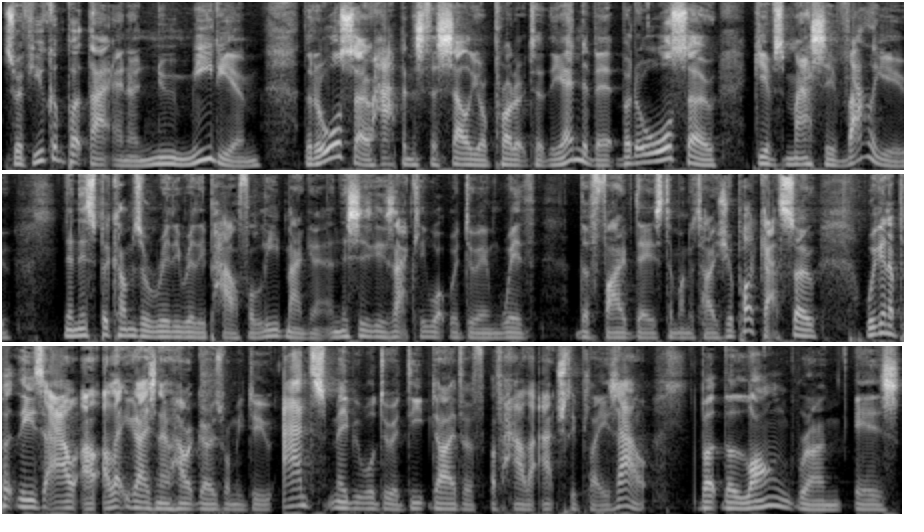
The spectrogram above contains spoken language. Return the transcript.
So if you can put that in a new medium that also happens to sell your product at the end of it, but also gives massive value, then this becomes a really, really powerful lead magnet. And this is exactly what we're doing with the five days to monetize your podcast. So we're going to put these out. I'll, I'll let you guys know how it goes when we do ads. Maybe we'll do a deep dive of, of how that actually plays out. But the long run is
